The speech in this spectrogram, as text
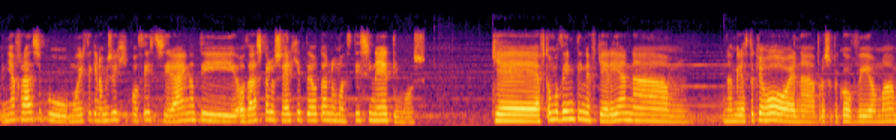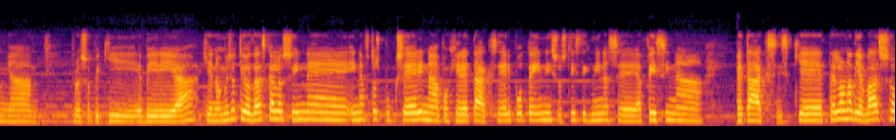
Μια φράση που μου ήρθε και νομίζω έχει υποθεί στη σειρά είναι ότι ο δάσκαλος έρχεται όταν ο μαθητής είναι έτοιμος. Και αυτό μου δίνει την ευκαιρία να, να μοιραστώ κι εγώ ένα προσωπικό βίωμα, μια προσωπική εμπειρία και νομίζω ότι ο δάσκαλος είναι, είναι αυτός που ξέρει να αποχαιρετά, ξέρει πότε είναι η σωστή στιγμή να σε αφήσει να πετάξεις. Και θέλω να διαβάσω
